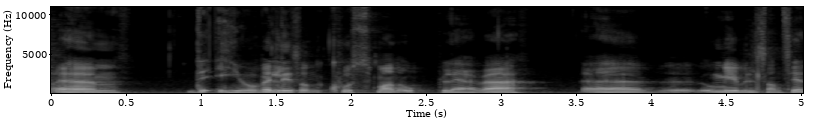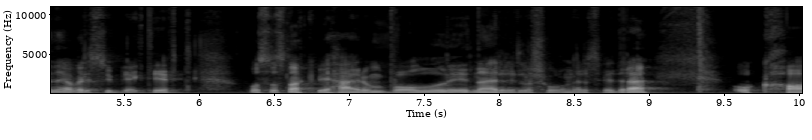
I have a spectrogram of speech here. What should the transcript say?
um, det er jo veldig sånn hvordan man opplever Eh, omgivelsene sine er veldig subjektivt. Og så snakker vi her om vold i nære relasjoner osv. Og, og hva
